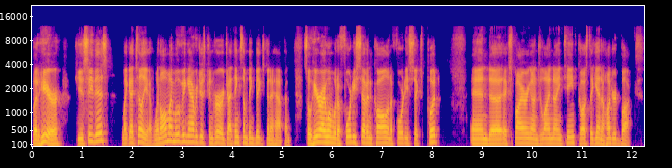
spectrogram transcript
But here, do you see this? like I tell you, when all my moving averages converge, I think something big's going to happen. So here I went with a 47 call and a 46 put, and uh, expiring on July 19th, cost again 100 bucks.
